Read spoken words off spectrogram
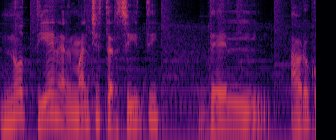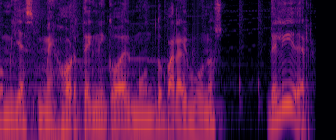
no tiene al Manchester City del, abro comillas, mejor técnico del mundo para algunos, de líder.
